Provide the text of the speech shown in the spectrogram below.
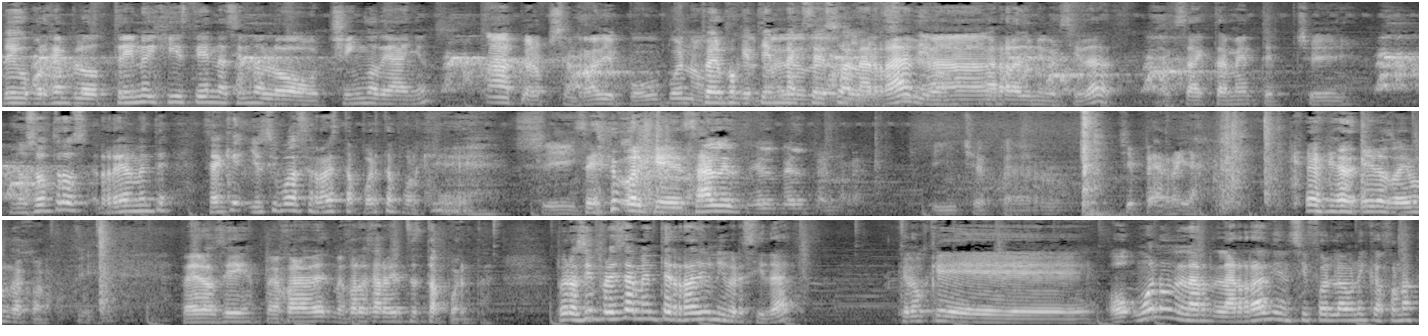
digo, por ejemplo, Trino y Gis tienen haciéndolo chingo de años, Ah, pero pues en radio, bueno. pero porque en tienen de acceso a la radio, a Radio Universidad. Exactamente. Sí, Nosotros realmente, ¿saben qué? Yo sí voy a cerrar esta puerta porque... sí. Sí, porque sale el, el, el perro. Pinche perro. Sí, perro ya. Creo que ahí nos oímos mejor. Pero sí, mejor, mejor dejar abierta esta puerta. Pero sí, precisamente Radio Universidad. Creo que... O bueno, la, la radio en sí fue la única forma.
